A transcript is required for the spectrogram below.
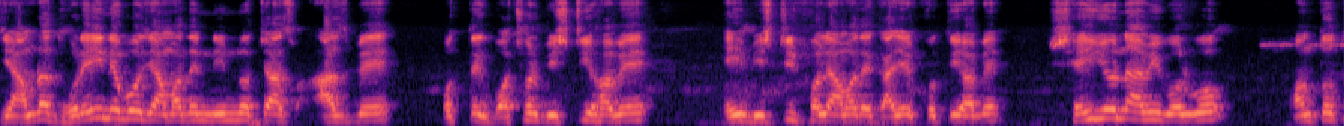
যে আমরা ধরেই নেব যে আমাদের নিম্নচাপ আসবে, প্রত্যেক বছর বৃষ্টি হবে, এই বৃষ্টির ফলে আমাদের কাজের ক্ষতি হবে। সেই জন্য আমি বলব, অন্তত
